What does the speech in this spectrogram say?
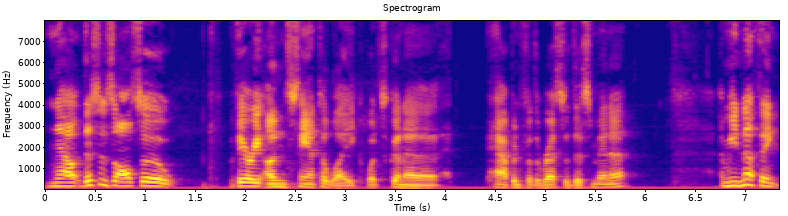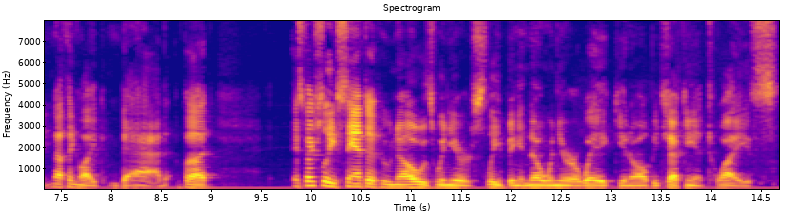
Now, this is also very un-Santa like what's going to happen for the rest of this minute. I mean, nothing nothing like bad, but especially Santa who knows when you're sleeping and know when you're awake, you know, I'll be checking it twice.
